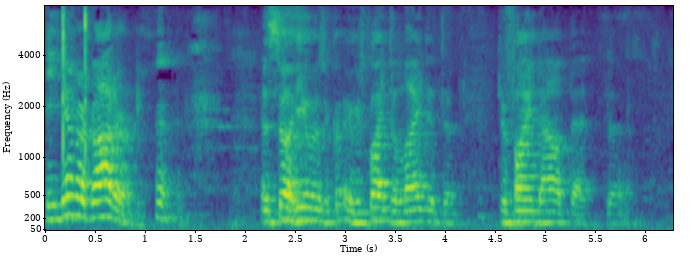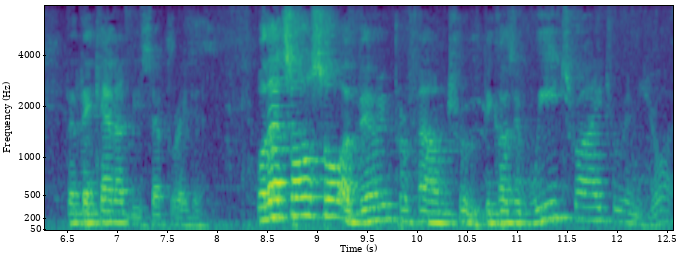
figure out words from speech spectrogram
he never got her. and so he was, he was quite delighted to, to find out that, uh, that they cannot be separated. Well, that's also a very profound truth because if we try to enjoy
